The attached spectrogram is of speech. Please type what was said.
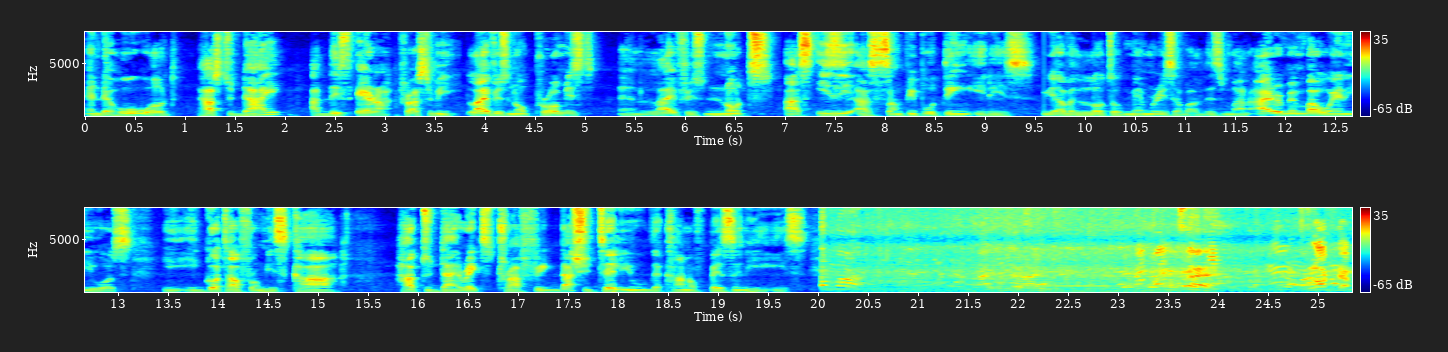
and the whole world, has to die at this era. Trust me, life is not promised and life is not as easy as some people think it is. We have a lot of memories about this man. I remember when he was, he, he got out from his car, had to direct traffic. That should tell you the kind of person he is. Lock them.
